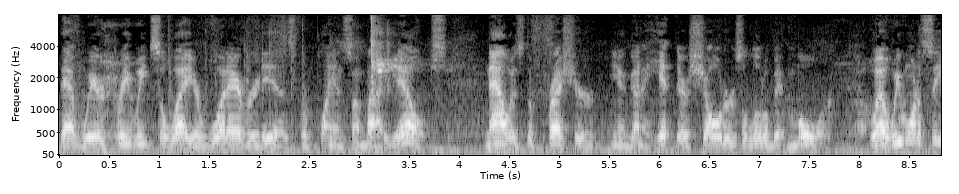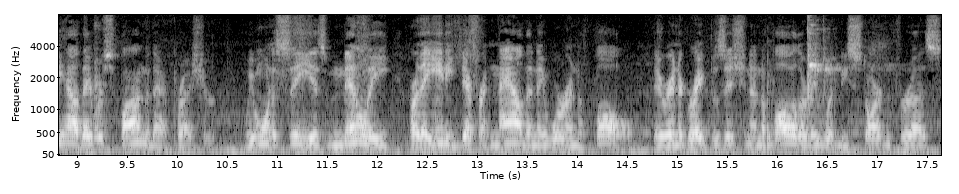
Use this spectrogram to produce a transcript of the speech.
that we're three weeks away or whatever it is from playing somebody else. Now is the pressure, you know, going to hit their shoulders a little bit more? Well, we want to see how they respond to that pressure. We want to see is mentally are they any different now than they were in the fall? They were in a great position in the fall, or they wouldn't be starting for us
